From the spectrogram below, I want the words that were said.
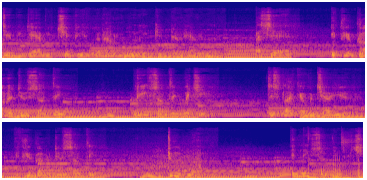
dibby dabby, chippy, but I don't really get down heavy with it. I said, if you're gonna do something, leave something with you. Just like I would tell you, if you're gonna do something, do it well, with you.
